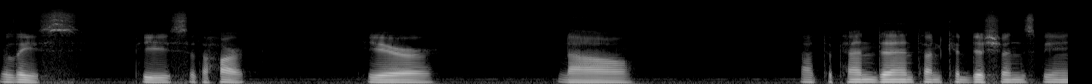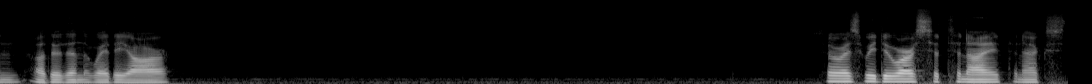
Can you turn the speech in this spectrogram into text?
release, peace of the heart here, now, not dependent on conditions being other than the way they are. So, as we do our sit tonight, the next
